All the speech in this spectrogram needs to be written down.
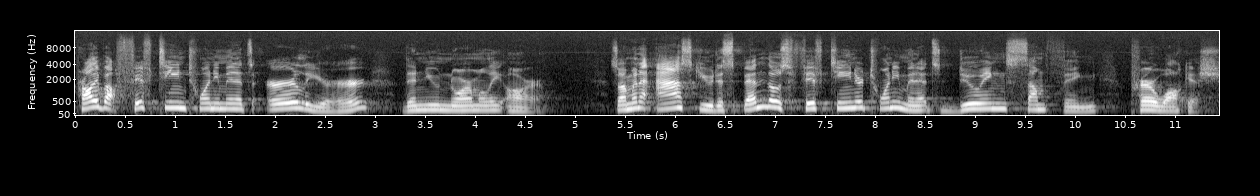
probably about 15, 20 minutes earlier than you normally are. So I'm going to ask you to spend those 15 or 20 minutes doing something prayer walkish.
